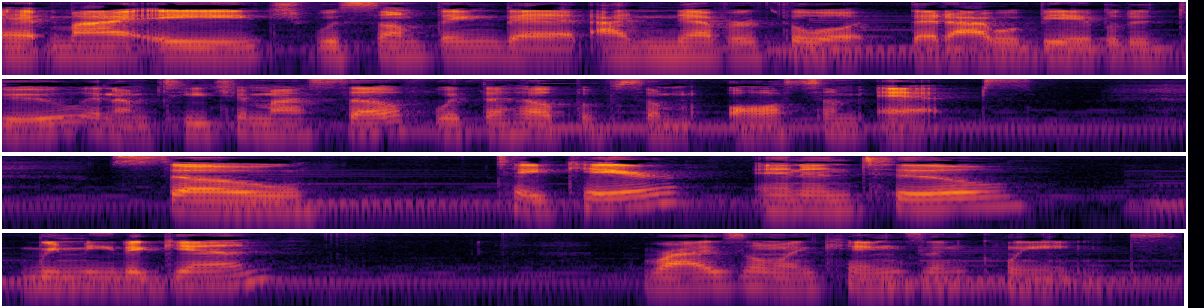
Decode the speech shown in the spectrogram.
at my age was something that I never thought that I would be able to do, and I'm teaching myself with the help of some awesome apps. So take care, and until we meet again, rise on, kings and queens.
